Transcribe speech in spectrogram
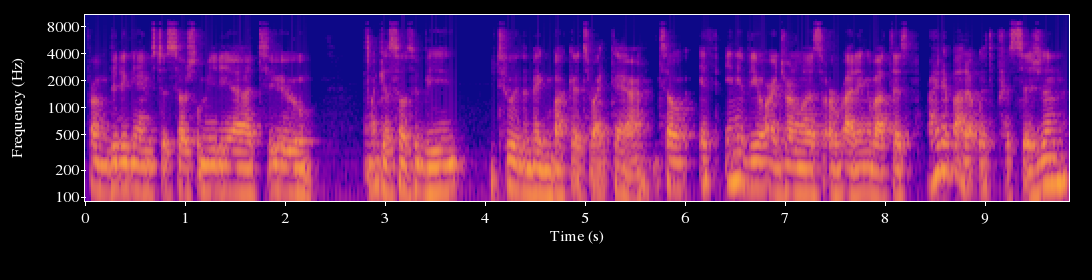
from video games to social media to, I guess those would be two of the big buckets right there. So, if any of you are journalists or writing about this, write about it with precision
